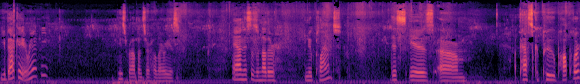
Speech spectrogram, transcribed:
You back here, Randy? These robins are hilarious. And this is another new plant. This is um, a Paskapoo poplar.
